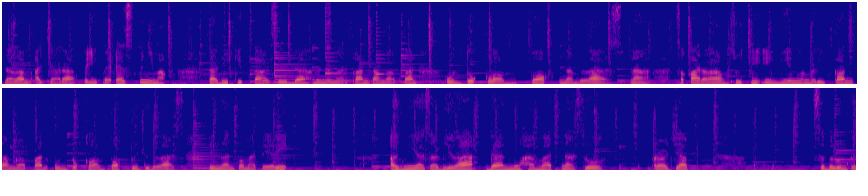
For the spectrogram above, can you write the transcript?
dalam acara PIPS Penyimak. Tadi kita sudah mendengarkan tanggapan untuk kelompok 16. Nah, sekarang Suci ingin memberikan tanggapan untuk kelompok 17 dengan pemateri Agnia Sabila dan Muhammad Nasrul Rajab. Sebelum ke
